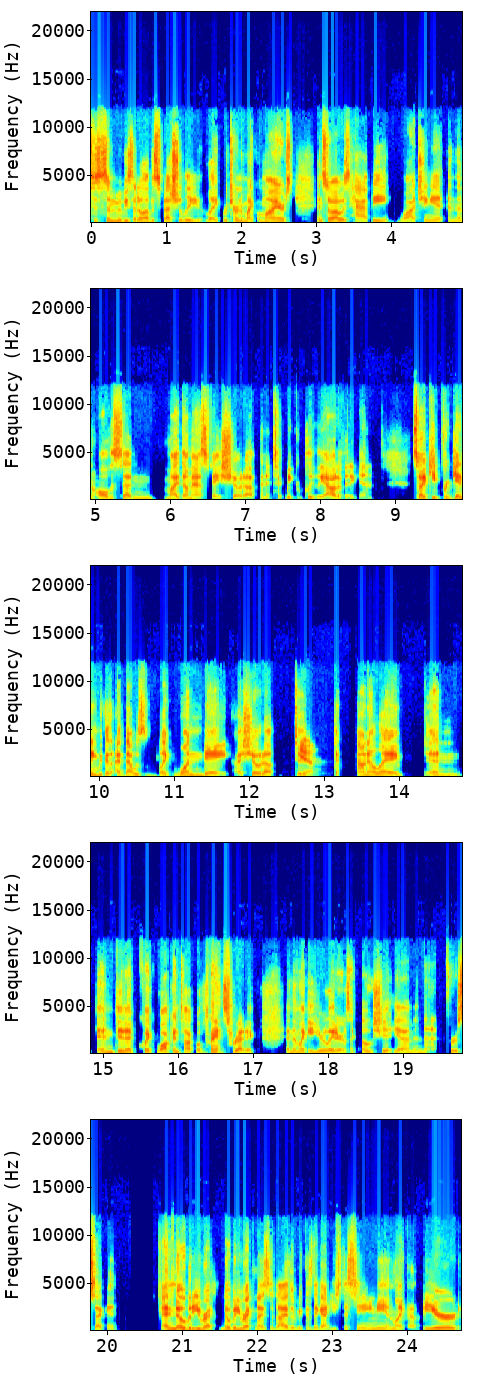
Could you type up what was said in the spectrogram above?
to some movies that I love, especially like Return of Michael Myers. And so I was happy watching it, and then all of a sudden my dumbass face showed up, and it took me completely out of it again. So I keep forgetting because I, that was like one day I showed up to yeah downtown LA and and did a quick walk and talk with Lance Reddick, and then like a year later, I was like, oh shit, yeah, I'm in that for a second. And nobody rec- nobody recognized it either because they got used to seeing me in like a beard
